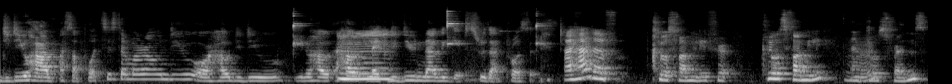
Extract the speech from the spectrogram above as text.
Did you have a support system around you, or how did you, you know, how how Mm. like did you navigate through that process? I had a f- close family, close family Mm-hmm. and close friends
